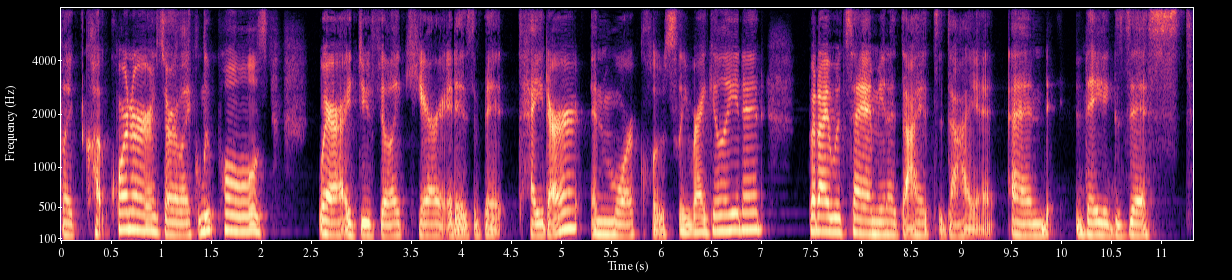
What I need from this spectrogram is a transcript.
like cut corners or like loopholes where I do feel like here it is a bit tighter and more closely regulated. But I would say, I mean, a diet's a diet and they exist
